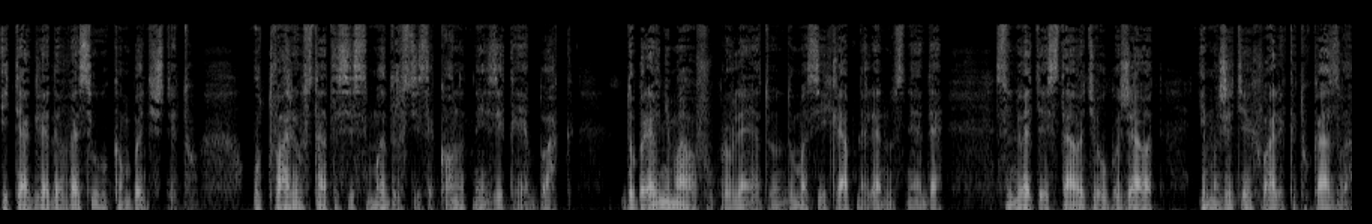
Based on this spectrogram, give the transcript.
и тя гледа весело към бъдещето. Отваря устата си с мъдрост и законът на езика е благ. Добре внимава в управлението на дома си и хляб на леност не яде. Синовете й стават и облажават и мъжът я хвали, като казва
